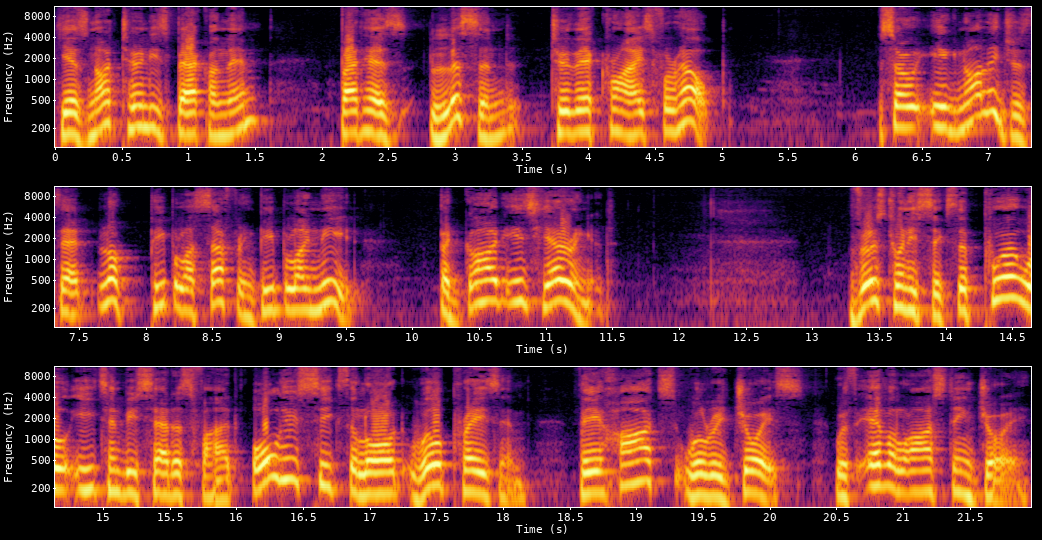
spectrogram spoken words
He has not turned his back on them, but has listened to their cries for help. So he acknowledges that, look, people are suffering, people are in need, but God is hearing it. Verse 26 The poor will eat and be satisfied. All who seek the Lord will praise him. Their hearts will rejoice with everlasting joy.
